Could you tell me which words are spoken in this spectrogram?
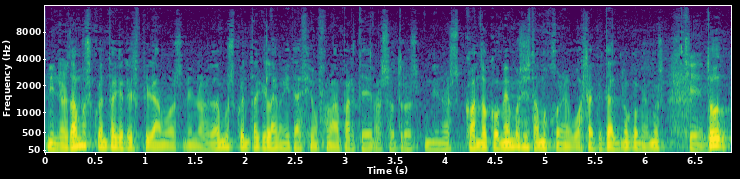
Ni nos damos cuenta que respiramos, ni nos damos cuenta que la meditación forma parte de nosotros, ni nos, cuando comemos estamos con el WhatsApp y tal, no comemos. Todo,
